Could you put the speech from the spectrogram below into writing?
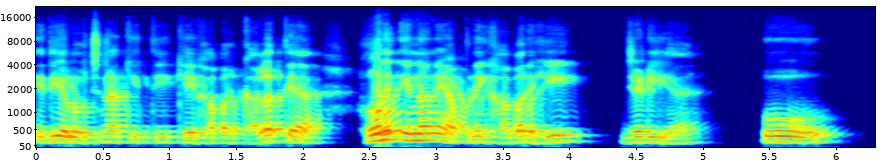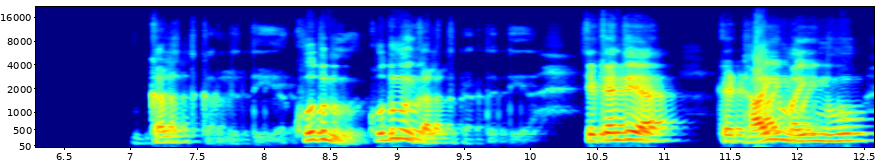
ਇਹਦੀ ਆਲੋਚਨਾ ਕੀਤੀ ਕਿ ਖਬਰ ਗਲਤ ਹੈ ਹੁਣ ਇਹਨਾਂ ਨੇ ਆਪਣੀ ਖਬਰ ਹੀ ਜਿਹੜੀ ਹੈ ਉਹ ਗਲਤ ਕਰ ਦਿੱਤੀ ਹੈ। ਖੁਦ ਨੂੰ ਖੁਦ ਨੂੰ ਹੀ ਗਲਤ ਕਰ ਦਿੱਤੀ ਹੈ। ਇਹ ਕਹਿੰਦੇ ਆ ਕਿ 28 ਮਈ ਨੂੰ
